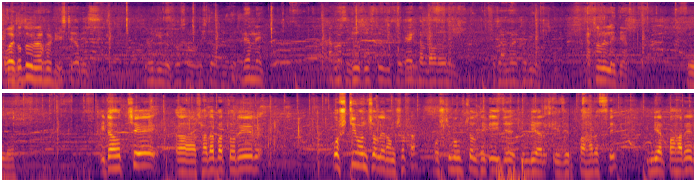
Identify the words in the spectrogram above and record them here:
ভাই কত করে রাখো বিশ টাকা পিস কি করছ বিশ টাকা একদম দাম দাম সেটা আমরা একটা এটা হচ্ছে সাদা পাথরের পশ্চিম অঞ্চলের অংশটা। পশ্চিম অঞ্চল থেকে এই যে ইন্ডিয়ার এই যে পাহাড় আছে, ইন্ডিয়ার পাহাড়ের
